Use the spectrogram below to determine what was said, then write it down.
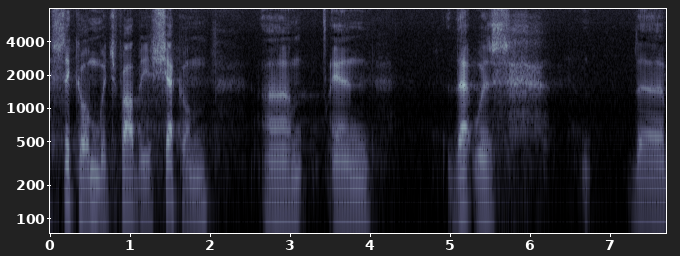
Sichem, which probably is Shechem. Um, and that was the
